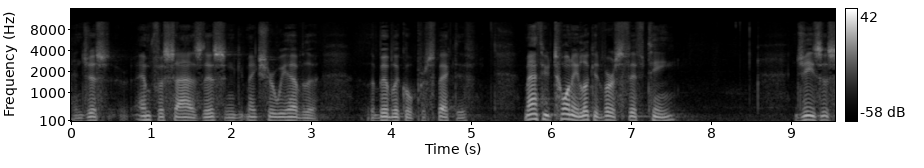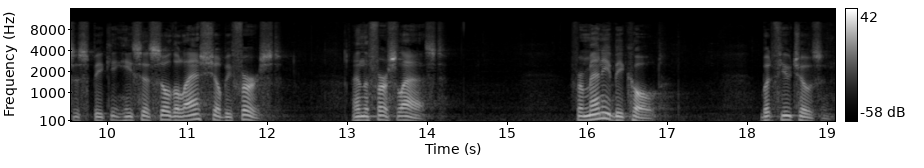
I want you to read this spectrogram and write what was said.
and just emphasize this and make sure we have the, the biblical perspective. Matthew 20, look at verse 15. Jesus is speaking. He says, So the last shall be first, and the first last. For many be called, but few chosen.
